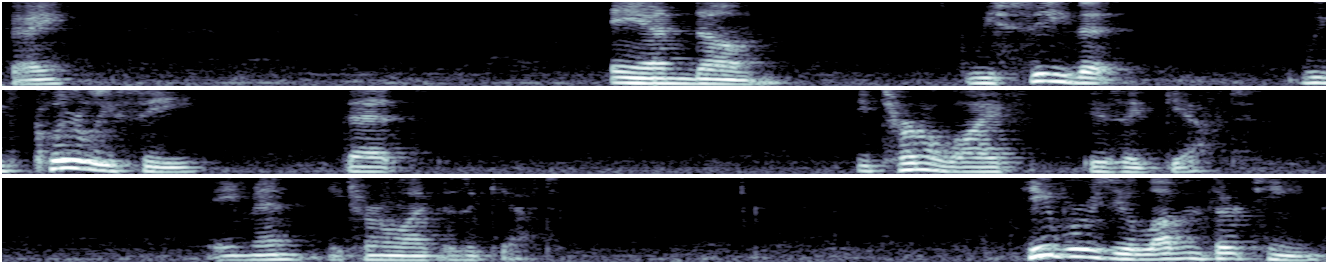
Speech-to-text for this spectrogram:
Okay? And um, we see that, we clearly see that eternal life is a gift. Amen. Eternal life is a gift. Hebrews 11 13.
